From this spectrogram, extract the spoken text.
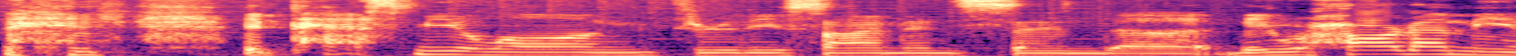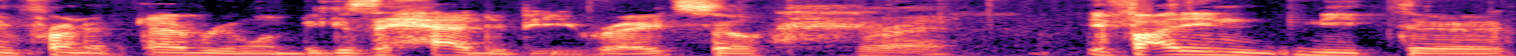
they passed me along through the assignments, and uh, they were hard on me in front of everyone because they had to be right. So Right. if I didn't meet the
